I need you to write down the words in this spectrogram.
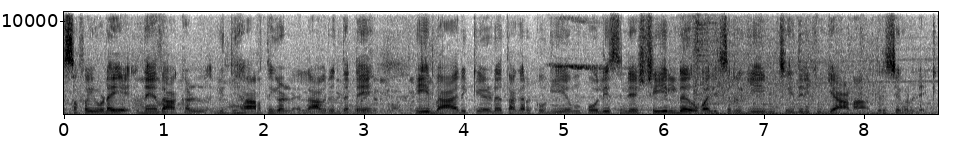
എസ് എഫ് ഐയുടെ നേതാക്കൾ വിദ്യാർത്ഥികൾ എല്ലാവരും തന്നെ ഈ ബാരിക്കേഡ് തകർക്കുകയും പോലീസിന്റെ ഷീൽഡ് വലിച്ചെറിയുകയും ചെയ്തിരിക്കുകയാണ് ദൃശ്യങ്ങളിലേക്ക്.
